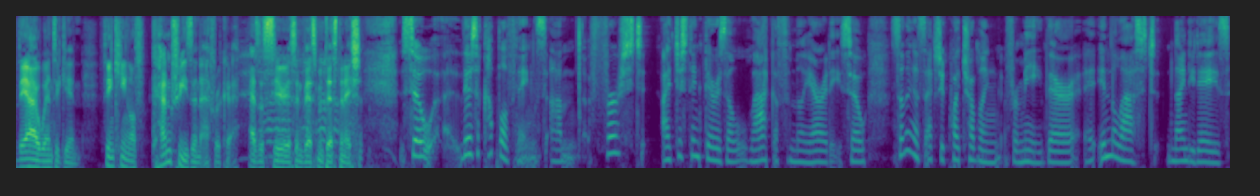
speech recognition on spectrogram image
there I went again, thinking of countries in Africa as a serious investment destination. So uh, there's a couple of things. Um, first, I just think there is a lack of familiarity. So something that's actually quite troubling for me. There, in the last 90 days,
